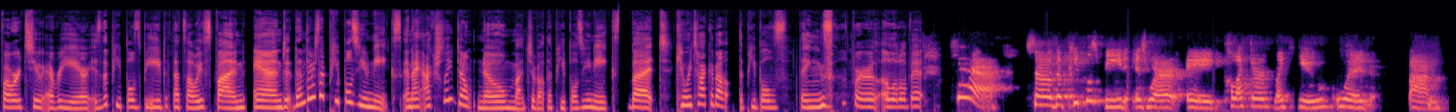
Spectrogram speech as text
forward to every year is the People's Bead. That's always fun. And then there's a People's Uniques. And I actually don't know much about the People's Uniques, but can we talk about the People's things for a little bit? Yeah. So the People's Bead is where a collector like you would um,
